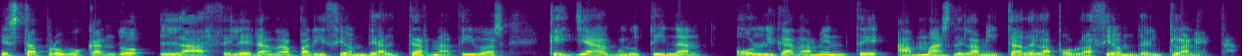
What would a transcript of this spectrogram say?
está provocando la acelerada aparición de alternativas que ya aglutinan holgadamente a más de la mitad de la población del planeta.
